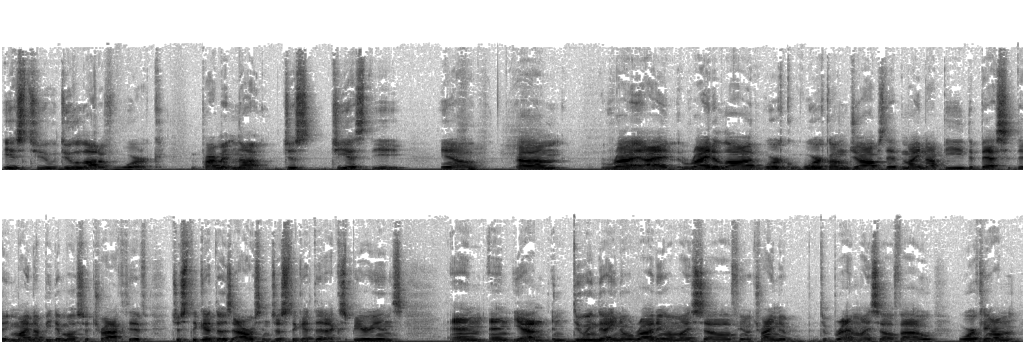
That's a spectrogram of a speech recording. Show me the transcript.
is to do a lot of work. Parliament, not just GSD, you know. um, write, I write a lot, work work on jobs that might not be the best, that might not be the most attractive, just to get those hours and just to get that experience. And and yeah, and, doing that, you know, writing on myself, you know, trying to to brand myself out, working on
